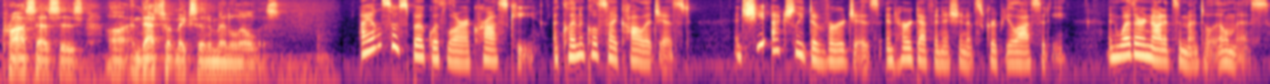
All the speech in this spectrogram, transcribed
processes, uh, and that's what makes it a mental illness. I also spoke with Laura Kroski, a clinical psychologist, and she actually diverges in her definition of scrupulosity and whether or not it's a mental illness.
